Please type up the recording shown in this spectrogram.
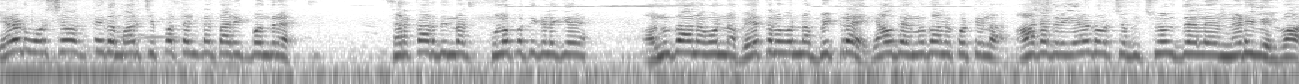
ಎರಡು ವರ್ಷ ಆಗ್ತಿದೆ ಮಾರ್ಚ್ ಇಪ್ಪತ್ತೆಂಟನೇ ತಾರೀಕು ಬಂದರೆ. ಸರ್ಕಾರದಿಂದ ಕುಲಪತಿಗಳಿಗೆ ಅನುದಾನವನ್ನು, ವೇತನವನ್ನು ಬಿಟ್ಟರೆ ಯಾವುದೇ ಅನುದಾನ ಕೊಟ್ಟಿಲ್ಲ. ಹಾಗಾದರೆ ಎರಡು ವರ್ಷ ವಿಶ್ವವಿದ್ಯಾಲಯ ನಡೀಲಿಲ್ವಾ?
